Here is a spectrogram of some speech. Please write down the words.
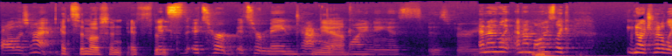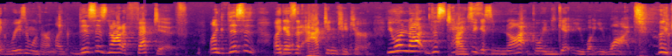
all the time. It's the most. It's the It's it's her it's her main tactic. Yeah. whining is is very And I like, and. I'm always like, you know, I try to like reason with her. I'm like, this is not effective. Like this is like as an acting teacher, you are not. This tactic is not going to get you what you want. Like,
